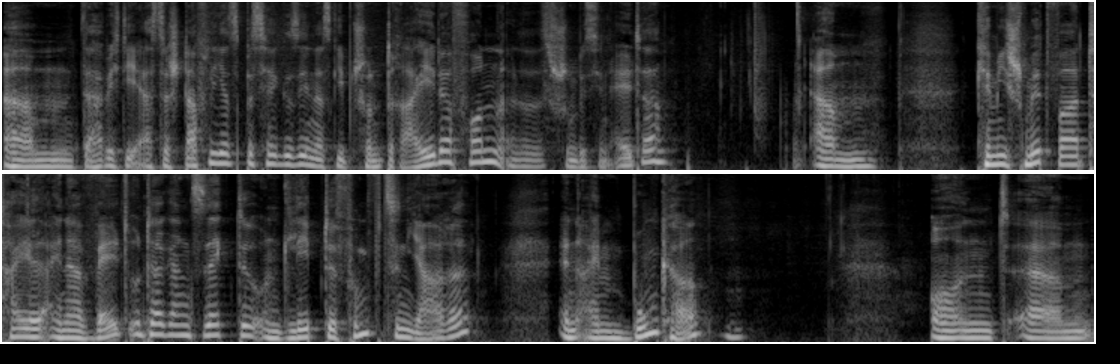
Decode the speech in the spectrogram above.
ähm, da habe ich die erste Staffel jetzt bisher gesehen, es gibt schon drei davon, also das ist schon ein bisschen älter. Ähm, Kimmy Schmidt war Teil einer Weltuntergangssekte und lebte 15 Jahre in einem Bunker. Und ähm,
